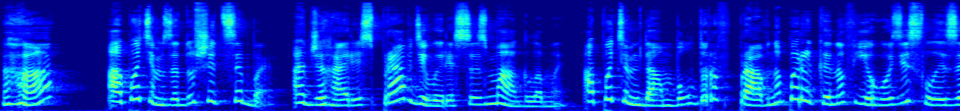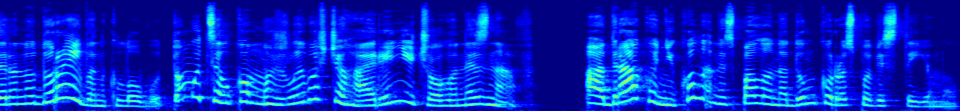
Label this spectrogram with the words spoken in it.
Га? А потім задушить себе, адже Гаррі справді виріс із маглами, а потім Дамблдор вправно перекинув його зі Слизерину до Рейвенклову, тому цілком можливо, що Гаррі нічого не знав. А Драко ніколи не спало на думку розповісти йому.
